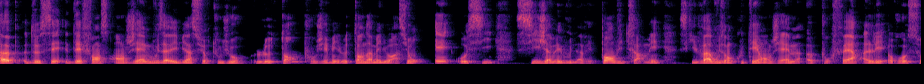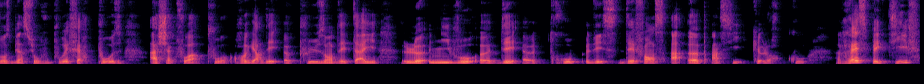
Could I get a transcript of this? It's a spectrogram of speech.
up de ces défenses en gemmes. Vous avez bien sûr toujours le temps pour gemmer le temps d'amélioration et aussi si jamais vous n'avez pas envie de farmer, ce qu'il va vous en coûter en gemmes pour faire les ressources. Bien sûr, vous pourrez faire pause à chaque fois pour regarder euh, plus en détail le niveau euh, des euh, troupes, des défenses à up ainsi que leurs coûts respectifs.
